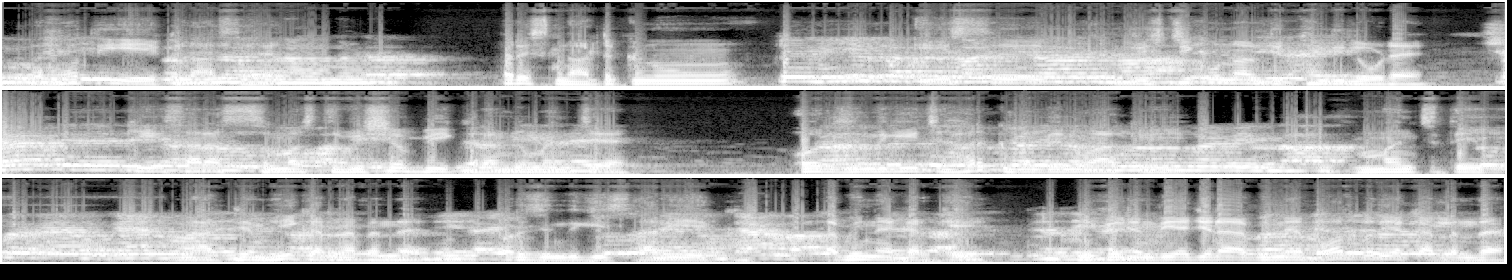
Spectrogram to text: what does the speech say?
ਬਹੁਤ ਹੀ ਏ ਕਲਾਸ ਹੈ ਪਰ ਇਸ ਨਾਟਕ ਨੂੰ ਇਸ ਦ੍ਰਿਸ਼ਟੀਕੋਣ ਨਾਲ ਦੇਖਣ ਦੀ ਲੋੜ ਹੈ। ਕਿ ਸਾਰਾ ਸਮਸਤ ਵਿਸ਼ਵ ਵੀ ਇੱਕ ਰੰਗਮੰਚ ਹੈ ਔਰ ਜ਼ਿੰਦਗੀ 'ਚ ਹਰ ਇੱਕ ਬੰਦੇ ਨੂੰ ਆ ਕੇ ਮੰਚ ਤੇ ਨਾਟਿਅਮ ਹੀ ਕਰਨਾ ਪੈਂਦਾ ਹੈ ਔਰ ਜ਼ਿੰਦਗੀ ਸਾਰੀ ਇੱਕ ਅਭਿਨੈ ਕਰਕੇ ਨਿਕਲ ਜਾਂਦੀ ਹੈ ਜਿਹੜਾ ਅਭਿਨੈ ਬਹੁਤ ਵਧੀਆ ਕਰ ਲੈਂਦਾ ਹੈ।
